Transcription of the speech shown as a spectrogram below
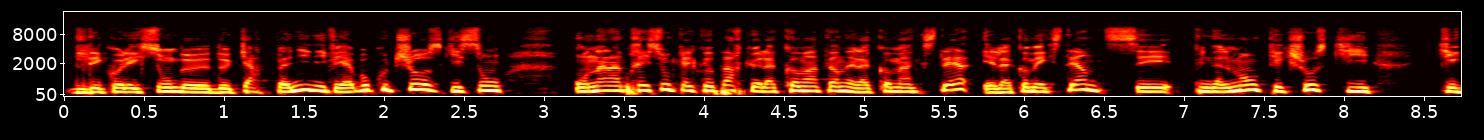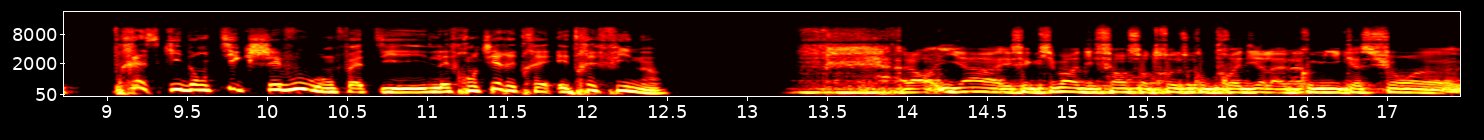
des collections de, de cartes Panini. Il y a beaucoup de choses qui sont. On a l'impression quelque part que la com interne et la com externe et la com externe, c'est finalement quelque chose qui qui est presque identique chez vous en fait. Il- les frontières est très est très fine. Alors, il y a effectivement la différence entre ce qu'on pourrait dire la communication euh,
